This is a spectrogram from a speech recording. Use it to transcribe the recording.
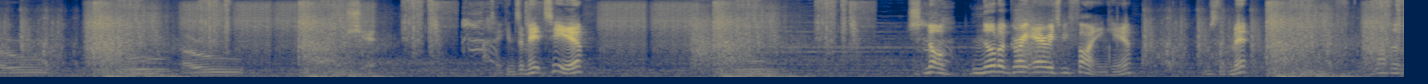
oh Oh. Oh. Oh, shit. Taking some hits here. Just not not a great area to be fighting here. I must admit. Love of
